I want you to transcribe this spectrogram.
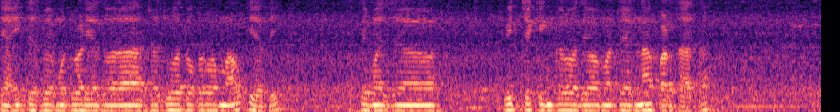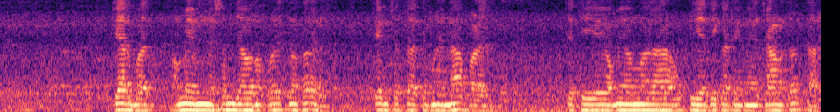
ત્યાં હિતેશભાઈ મોટવાડિયા દ્વારા રજૂઆતો કરવામાં આવતી હતી. તેમજ વીજ ચેકિંગ કરવા દેવા માટે ના પાડતા હતા. ત્યારબાદ અમે એમને સમજાવવાનો પ્રયત્ન કરેલ. તેમ છતાં તેમણે ના પાડેલ. તેથી અમે અમારા ઉપલી અધિકારીને જાણ કરતા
